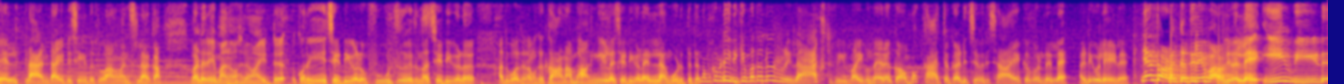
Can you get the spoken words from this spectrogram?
വെൽ പ്ലാൻഡ് ആയിട്ട് ചെയ്തിട്ടുള്ളതാണ് മനസ്സിലാക്കാം. വളരെ മനോഹരമായിട്ട് കുറേ ചെടികളും ഫ്രൂട്ട്സ് വരുന്ന ചെടികൾ അതുപോലെ നമുക്ക് കാണാൻ ഭംഗിയുള്ള ചെടികളെല്ലാം കൊടുത്തിട്ട് നമുക്കിവിടെ ഇരിക്കുമ്പോൾ തന്നെ ഒരു റിലാക്സ്ഡ് ഫീൽ വൈകുന്നേരമൊക്കെ ആകുമ്പോൾ കാറ്റൊക്കെ അടിച്ച് ഒരു ചായയൊക്കെ കൊണ്ടല്ലേ അടിപൊളിയായില്ലേ? ഞാൻ തുടക്കത്തിലേ പറഞ്ഞു അല്ലേ ഈ വീട്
